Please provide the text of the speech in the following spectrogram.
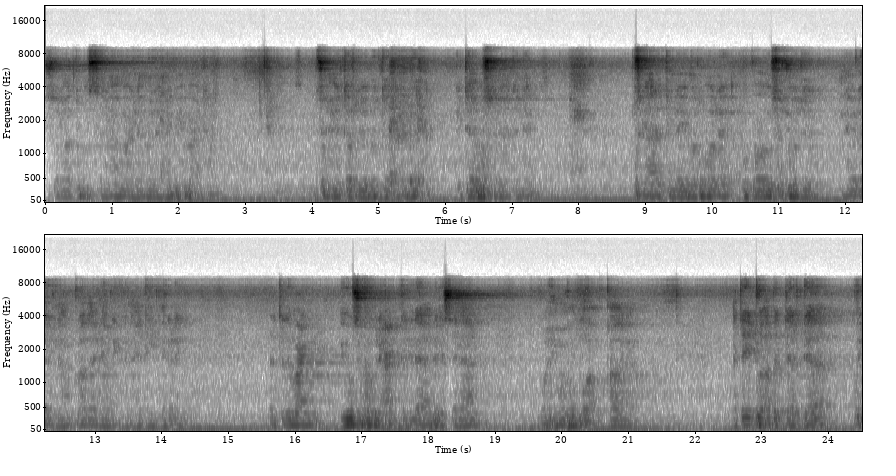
الصلاة والسلام على من لا نبي بعده صحيح അറിയപ്പെട്ട കിതാബ് സ്വലാത്തിലെ നിസ്കാരത്തിൻ്റെയും അതുപോലെ റുക്കോവ് സുജൂദ് എന്നിവയെല്ലാം പ്രാധാന്യം അർഹിക്കുന്ന ഹദീസുകളിൽ അടുത്തത് വൻ Yusuf bin Abdullah bin Salam رحمه الله قال أتيت أبا الدرداء في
